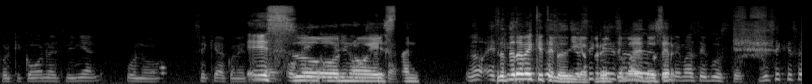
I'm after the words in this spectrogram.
Porque como no es lineal, uno se queda con el Eso ¿cómo no es tan... No, es Perdóname eso- que te lo yo diga, sé pero que el tema de no ser- más de gustos. Yo sé que eso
